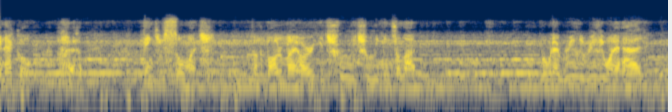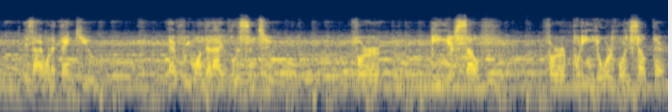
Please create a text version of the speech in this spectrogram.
an echo. Thank you so much. From the bottom of my heart, it truly, truly means a lot. But what I really, really want to add is that I want to thank you, everyone that I have listened to, for being yourself for putting your voice out there.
